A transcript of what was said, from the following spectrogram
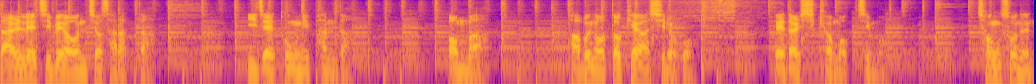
딸네 집에 얹혀 살았다. 이제 독립한다. 엄마, 밥은 어떻게 하시려고? 배달시켜 먹지 뭐. 청소는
